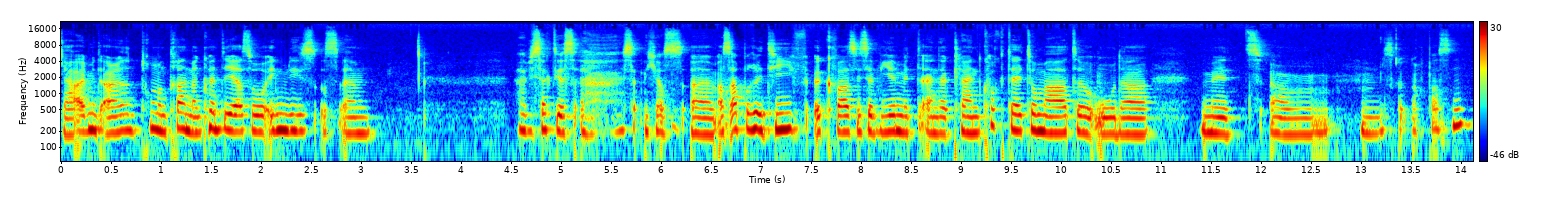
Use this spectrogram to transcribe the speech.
ja, mit allem drum und dran. Man könnte ja so irgendwie s- aus, ähm, ah, wie sagt ihr das, Äh, ich sag nicht, aus, ähm, als Aperitif äh, quasi servieren mit einer kleinen Cocktailtomate oder mit, ähm, hm, das könnte noch passen,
